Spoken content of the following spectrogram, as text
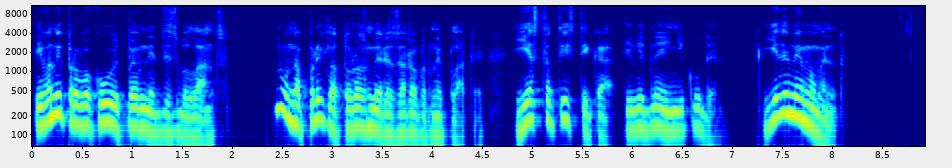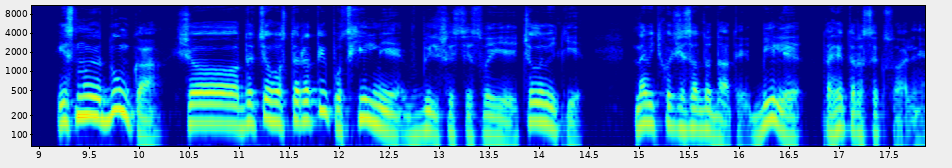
і вони провокують певний дисбаланс. Ну, наприклад, у розмірі заробітної плати. Є статистика, і від неї нікуди. Єдиний момент. Існує думка, що до цього стереотипу схильні в більшості своєї чоловіки. Навіть хочеться додати білі та гетеросексуальні,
